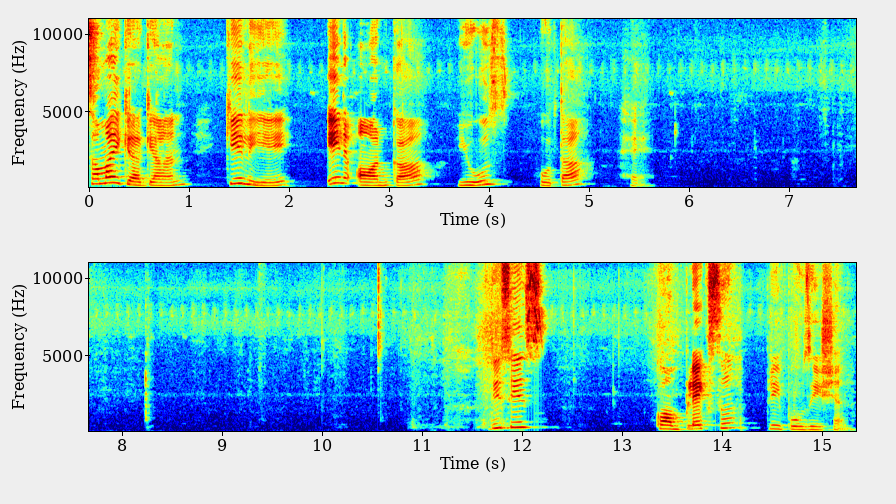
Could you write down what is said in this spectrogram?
समय का ज्ञान के लिए इन ऑन का यूज होता है this is complex preposition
